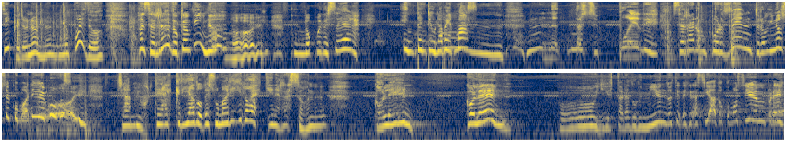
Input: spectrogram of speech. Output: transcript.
Sí, pero no, no, no, no puedo. Han cerrado, Claudina. Ay, no puede ser. Intente una vez más. No, no se puede. Cerraron por dentro y no sé cómo haremos. Ay, llame usted al criado de su marido. Ay, tiene razón. Colén. Colén. Ay, estará durmiendo este desgraciado como siempre.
